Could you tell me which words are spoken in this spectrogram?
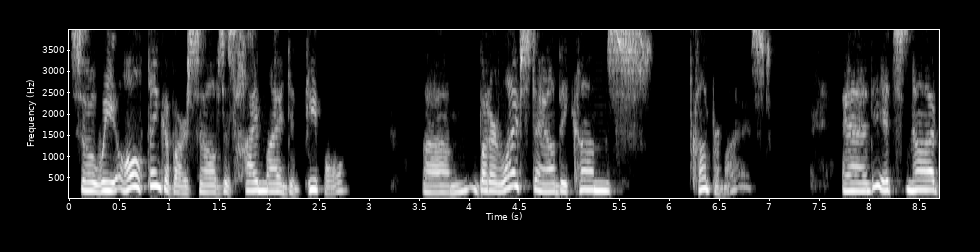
So we all think of ourselves as high minded people, um, but our lifestyle becomes compromised. And it's not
